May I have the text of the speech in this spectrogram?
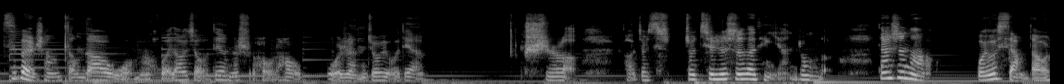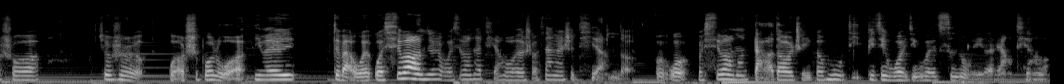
基本上等到我们回到酒店的时候，然后我人就有点湿了，然后就就其实湿的挺严重的。但是呢，我又想到说，就是我要吃菠萝，因为。对吧？我我希望就是我希望他舔我的时候下面是甜的，我我我希望能达到这个目的。毕竟我已经为此努力了两天了，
